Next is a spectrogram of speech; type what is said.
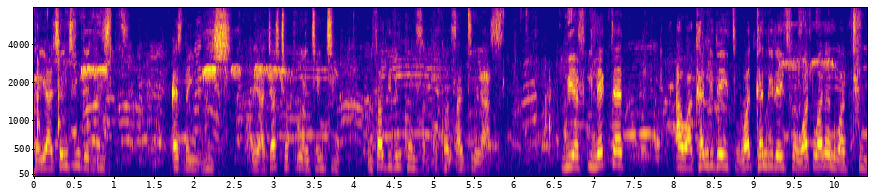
They are changing the list as they wish. They are just chopping and changing without even cons consulting us. We have elected our candidates, what candidates for what one and what two.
